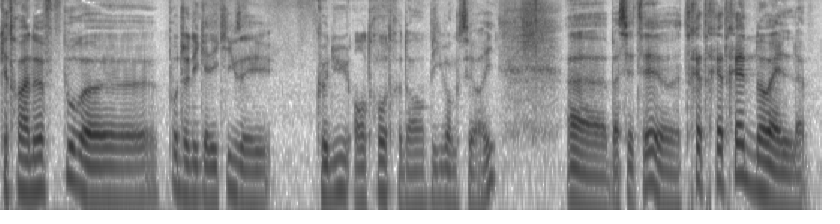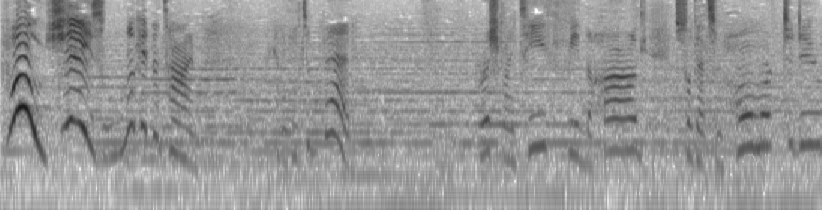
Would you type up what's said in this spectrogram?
89 pour pour Johnny Galecki que vous avez connu entre autres dans Big Bang Theory. bah c'était très très très Noël. Woo, jeez, look at the time. Brush my teeth, feed the hog. Still got some homework to do.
